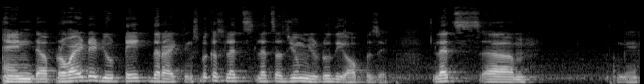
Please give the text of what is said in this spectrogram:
And uh, provided you take the right things because let's let's assume you do the opposite. Let's um, okay.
